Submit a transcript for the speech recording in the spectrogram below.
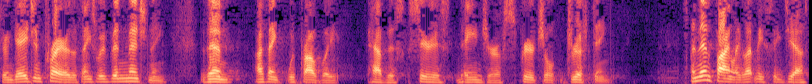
to engage in prayer, the things we've been mentioning, then I think we probably have this serious danger of spiritual drifting. And then finally, let me suggest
